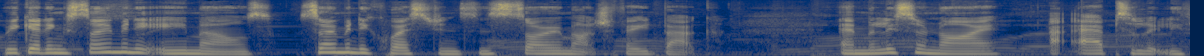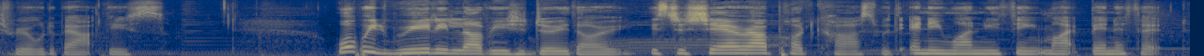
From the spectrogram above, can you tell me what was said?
We're getting so many emails, so many questions, and so much feedback. And Melissa and I are absolutely thrilled about this. What we'd really love you to do, though, is to share our podcast with anyone you think might benefit,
